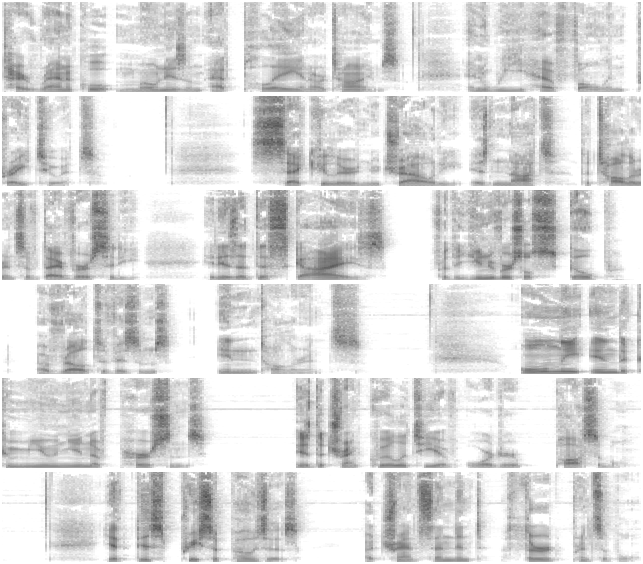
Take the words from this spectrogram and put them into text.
tyrannical monism at play in our times, and we have fallen prey to it. Secular neutrality is not the tolerance of diversity, it is a disguise for the universal scope of relativism's intolerance. Only in the communion of persons is the tranquility of order possible. Yet this presupposes a transcendent third principle,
